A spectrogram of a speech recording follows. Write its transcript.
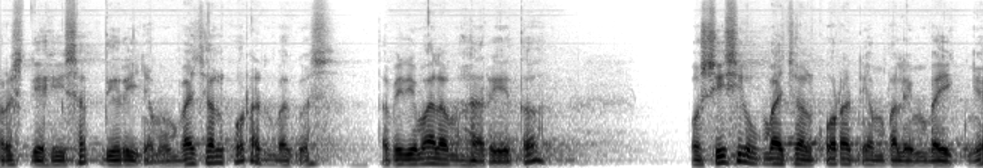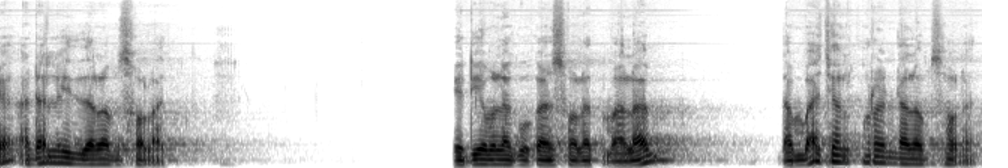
Harus dihisap dirinya membaca Al-Qur'an bagus. Tapi di malam hari itu posisi membaca Al-Quran yang paling baiknya adalah di dalam sholat. Jadi dia melakukan sholat malam dan baca Al-Quran dalam sholat.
